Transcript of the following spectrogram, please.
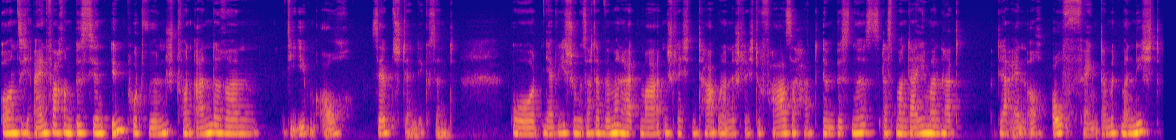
und sich einfach ein bisschen Input wünscht von anderen die eben auch selbstständig sind. Und ja, wie ich schon gesagt habe, wenn man halt mal einen schlechten Tag oder eine schlechte Phase hat im Business, dass man da jemanden hat, der einen auch auffängt, damit man nicht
